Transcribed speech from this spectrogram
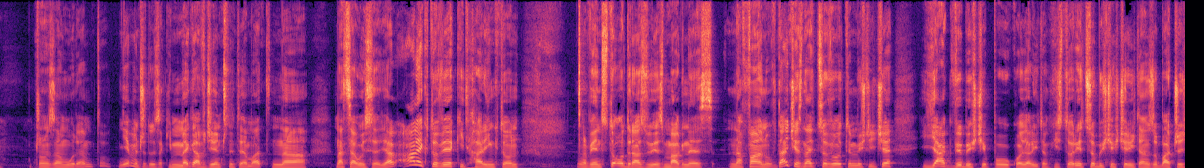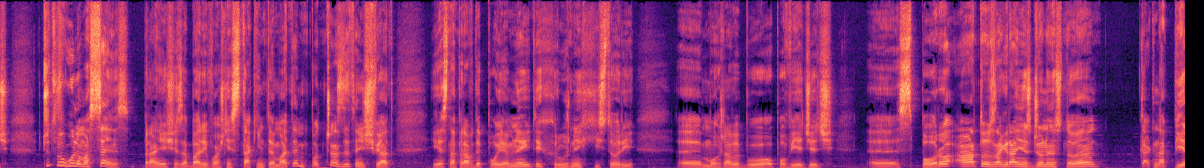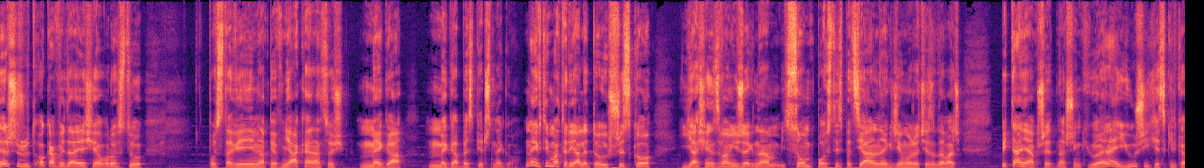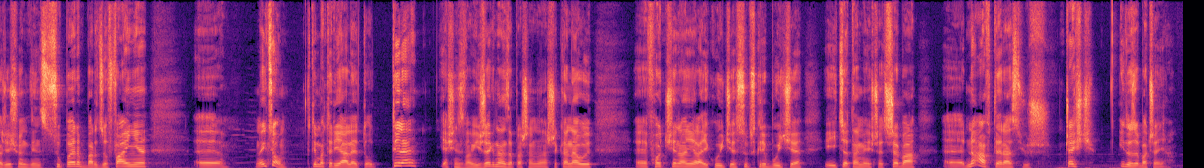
John za murem, to nie wiem, czy to jest taki mega wdzięczny temat na, na cały serial, ale kto wie, Kit Harrington Więc to od razu jest magnes na fanów. Dajcie znać, co wy o tym myślicie, jak wy byście poukładali tą historię, co byście chcieli tam zobaczyć. Czy to w ogóle ma sens, branie się za bary właśnie z takim tematem, podczas gdy ten świat jest naprawdę pojemny i tych różnych historii e, można by było opowiedzieć e, sporo, a to zagranie z Johnem Snowem tak na pierwszy rzut oka wydaje się po prostu postawieniem na pewniaka, na coś mega, mega bezpiecznego. No i w tym materiale to już wszystko. Ja się z wami żegnam. Są posty specjalne, gdzie możecie zadawać pytania przed naszym Q&A. Już ich jest kilkadziesiąt, więc super, bardzo fajnie. E, no i co? W tym materiale to tyle. Ja się z wami żegnam, zapraszam na nasze kanały. E, wchodźcie na nie, lajkujcie, subskrybujcie i co tam jeszcze trzeba. E, no a teraz już cześć i do zobaczenia.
